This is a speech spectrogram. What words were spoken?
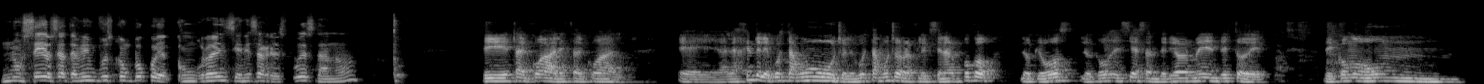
no sé, o sea, también busco un poco de congruencia en esa respuesta, ¿no? Sí, es tal cual, es tal cual. Eh, a la gente le cuesta mucho, le cuesta mucho reflexionar un poco lo que vos, lo que vos decías anteriormente, esto de, cómo un,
